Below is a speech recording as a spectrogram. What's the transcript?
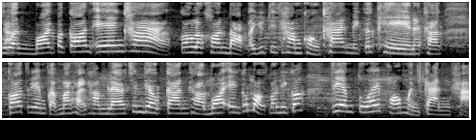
ส่วนบอยประกรณ์เองค่ะ กองละครบาปอายุติธรรมของค่ายเมกะเคนะคะ ก็เตรียมกลับมาถ่ายทำแล้วเช่นเดียวกันค่ะ บอยเองก็บอกตอนนี้ก็เตรียมตัวให้พร้อมเหมือนกันค่ะ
